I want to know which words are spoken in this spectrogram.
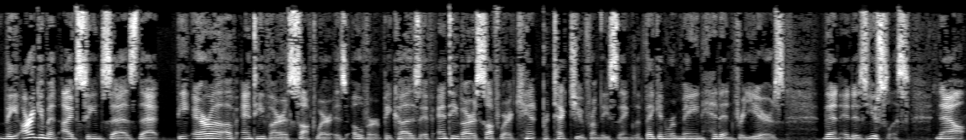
the argument I've seen says that the era of antivirus software is over because if antivirus software can't protect you from these things, if they can remain hidden for years, then it is useless. Now,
